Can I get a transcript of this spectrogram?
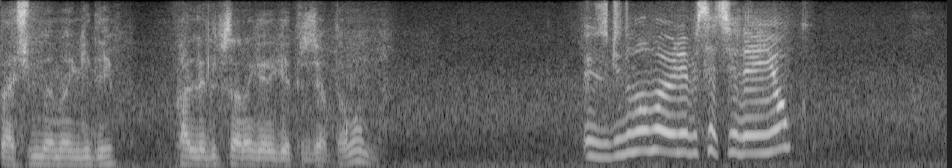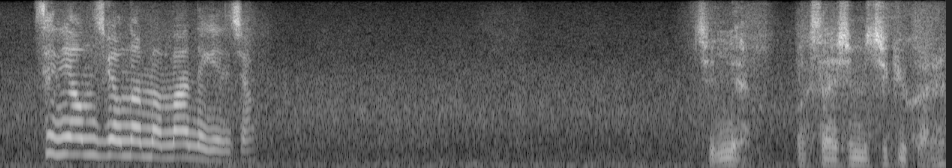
Ben şimdi hemen gideyim, halledip sana geri getireceğim tamam mı? Üzgünüm ama öyle bir seçeneğin yok. Seni yalnız göndermem ben de geleceğim. Çilli, bak sen şimdi çık yukarı.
